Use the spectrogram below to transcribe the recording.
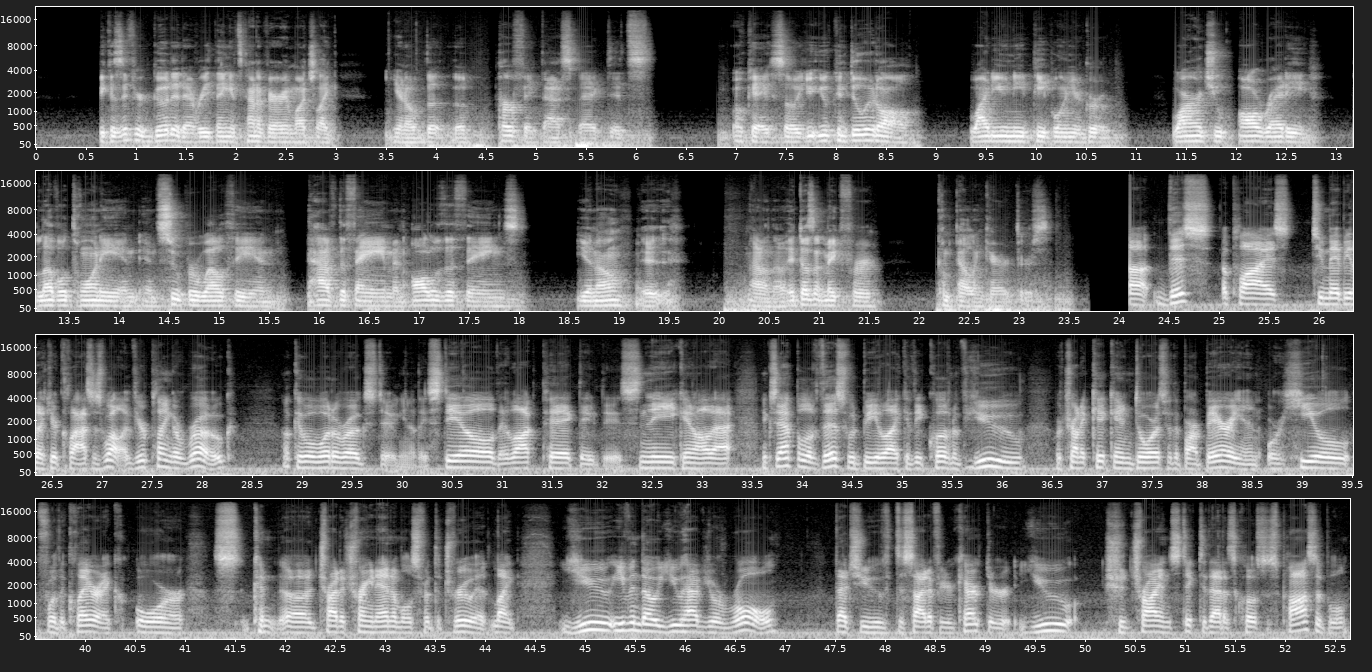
Because if you're good at everything, it's kind of very much like you know the the perfect aspect. It's okay, so you, you can do it all. Why do you need people in your group? Why aren't you already level 20 and, and super wealthy and have the fame and all of the things? You know, it. I don't know. It doesn't make for compelling characters. Uh, this applies to maybe like your class as well. If you're playing a rogue, okay, well, what do rogues do? You know, they steal, they lockpick, they, they sneak, and all that. Example of this would be like if the equivalent of you were trying to kick in doors for the barbarian, or heal for the cleric, or uh, try to train animals for the druid. Like you, even though you have your role that you've decided for your character, you should try and stick to that as close as possible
